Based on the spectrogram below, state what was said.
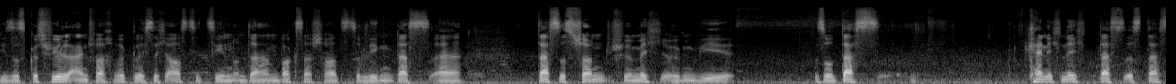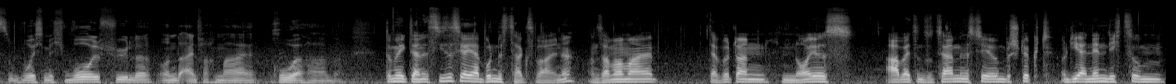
Dieses Gefühl, einfach wirklich sich auszuziehen und da im Boxershorts zu liegen, das, äh, das ist schon für mich irgendwie so, das kenne ich nicht. Das ist das, wo ich mich wohlfühle und einfach mal Ruhe habe. Dominik, dann ist dieses Jahr ja Bundestagswahl, ne? Und sagen wir mal, da wird dann ein neues Arbeits- und Sozialministerium bestückt und die ernennen dich zum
